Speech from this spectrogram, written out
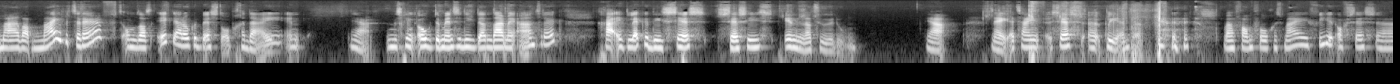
maar wat mij betreft, omdat ik daar ook het beste op gedij. En ja, misschien ook de mensen die ik dan daarmee aantrek. Ga ik lekker die zes sessies in de natuur doen. Ja, nee, het zijn zes uh, cliënten. waarvan volgens mij vier of zes uh,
